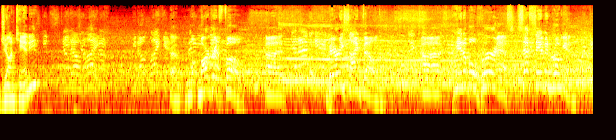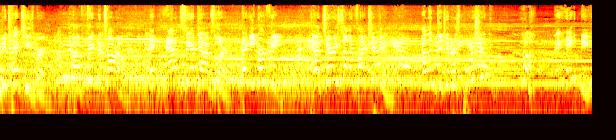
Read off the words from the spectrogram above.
John Candy? We don't like. We don't like it. Uh, Ma- Margaret Foe. Uh, Barry Seinfeld. Uh, Hannibal Burr-S. Seth Salmon Rogen. Mitch Hedgecheeseberg. Uh, Fig Notaro. Adam Sandabsler. Peggy Murphy. Uh, Terry Southern Fried Chicken. Ellen DeGeneres Portion? Huh, they hate me.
